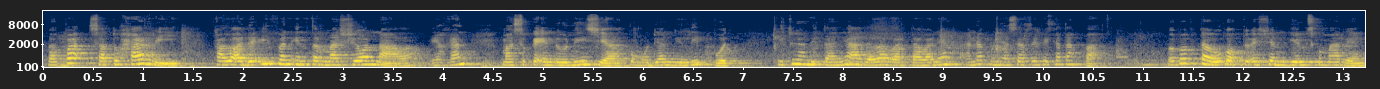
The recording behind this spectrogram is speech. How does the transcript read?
Bapak satu hari kalau ada event internasional ya kan masuk ke Indonesia kemudian diliput itu yang ditanya adalah wartawannya Anda punya sertifikat apa? Bapak tahu waktu Asian Games kemarin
